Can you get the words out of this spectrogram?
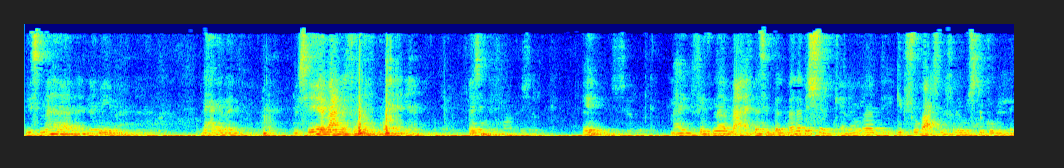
دي اسمها نميمة. دي حاجة تانية. مش هي معنى الفتنة في القرآن يعني. ماشي؟ إيه؟ ما هي الفتنة مع إحداث البلبلة بالشرك. يعني هو يجيب شبهة عشان يخليهم يشركوا بالله.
